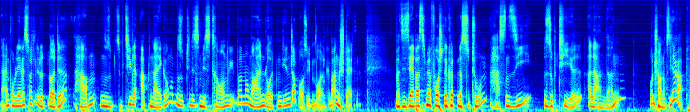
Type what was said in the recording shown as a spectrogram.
Ein Problem ist, Leute haben eine subtile Abneigung und ein subtiles Misstrauen gegenüber normalen Leuten, die einen Job ausüben wollen, gegenüber Angestellten. Weil sie selber es nicht mehr vorstellen könnten, das zu tun, hassen sie subtil alle anderen und schauen auf sie herab,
